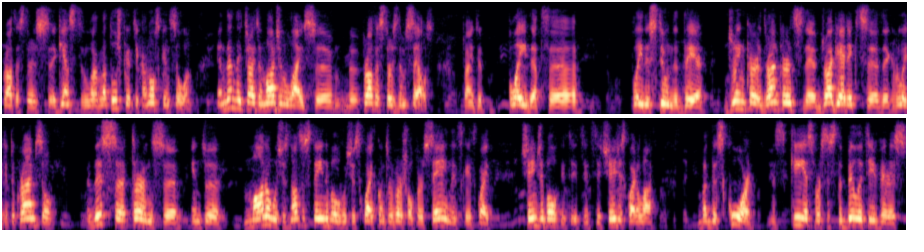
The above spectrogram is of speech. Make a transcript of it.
protesters against Latushko, Tikhanovsky, and so on. And then they try to marginalize the protesters themselves, trying to play that, play this tune that they're drinker, drunkards, they're drug addicts, they're related to crime. So this turns into a model which is not sustainable, which is quite controversial per se, and it's, it's quite changeable. It, it, it, changes quite a lot. But the score is chaos versus stability, various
